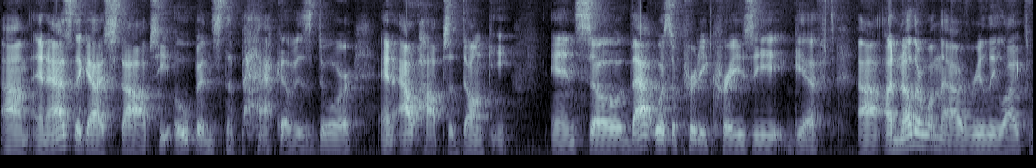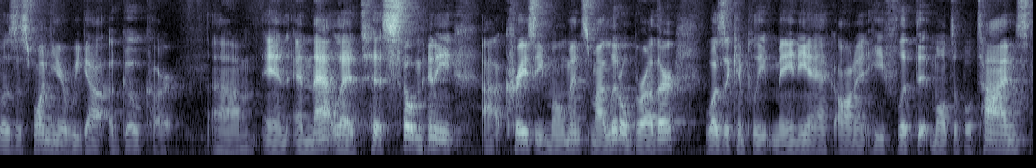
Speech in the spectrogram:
Um, and as the guy stops, he opens the back of his door and out hops a donkey. And so that was a pretty crazy gift. Uh, another one that I really liked was this one year we got a go kart. Um, and and that led to so many uh, crazy moments. My little brother was a complete maniac on it. He flipped it multiple times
